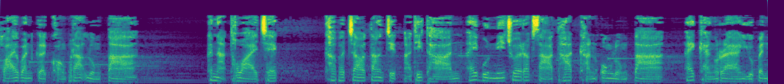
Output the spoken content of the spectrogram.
คล้ายวันเกิดของพระหลวงตา ขณะถวายเช็ค ข้าพเจ้าตั้งจิตอธิษฐานให้บุญนี้ช่วยรักษาธาตุขันองค์หลวงตา ให้แข็งแรงอยู่เป็น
